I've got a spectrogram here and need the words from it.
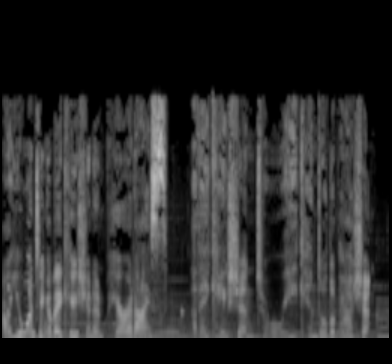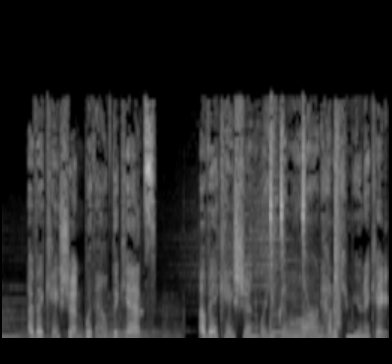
Are you wanting a vacation in paradise? A vacation to rekindle the passion? A vacation without the kids? A vacation where you can learn how to communicate,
